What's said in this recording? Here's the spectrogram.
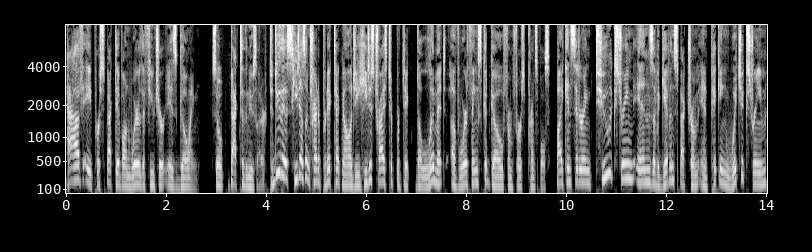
have a perspective on where the future is going. So back to the newsletter. To do this, he doesn't try to predict technology, he just tries to predict the limit of where things could go from first principles by considering two extreme ends of a given spectrum and picking which extreme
